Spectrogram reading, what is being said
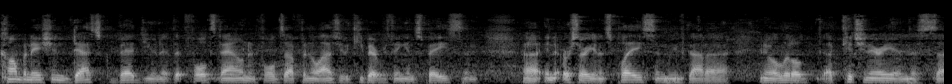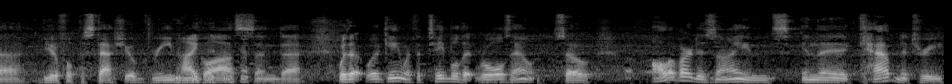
combination desk bed unit that folds down and folds up and allows you to keep everything in space and, uh, in, or sorry, in its place. And we've got a, you know, a little a kitchen area in this uh, beautiful pistachio green high gloss and uh, with a, again with a table that rolls out. So all of our designs in the cabinetry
